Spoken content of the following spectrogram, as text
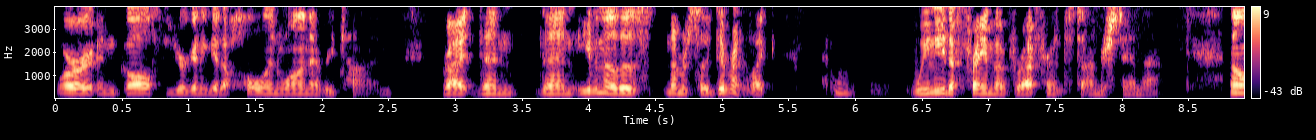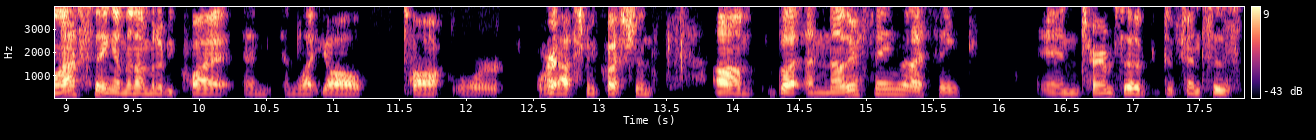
or in golf, you're going to get a hole in one every time, right? Then, then even though those numbers are so different, it's like we need a frame of reference to understand that. And the last thing, and then I'm going to be quiet and, and let y'all talk or or ask me questions. Um, but another thing that I think in terms of defenses,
